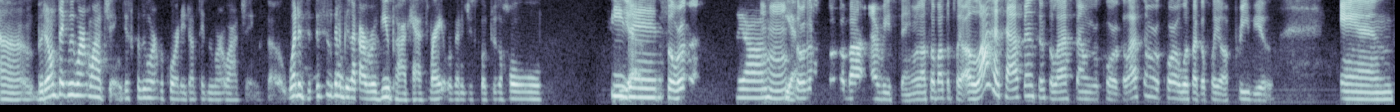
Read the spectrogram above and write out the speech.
um, but don't think we weren't watching just because we weren't recording. Don't think we weren't watching. So, what is it? This is going to be like our review podcast, right? We're going to just go through the whole season, Yes. So we're gonna playoffs. Mhm. Yeah. So we're gonna talk about everything. We're gonna talk about the play. A lot has happened since the last time we recorded. The last time we recorded was like a playoff preview, and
